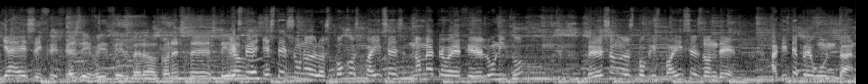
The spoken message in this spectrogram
ya es difícil. es difícil, pero con este estilo Este, este es uno de los pocos países, no me atrevo a decir el único, pero es uno de los pocos países donde a ti te preguntan,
